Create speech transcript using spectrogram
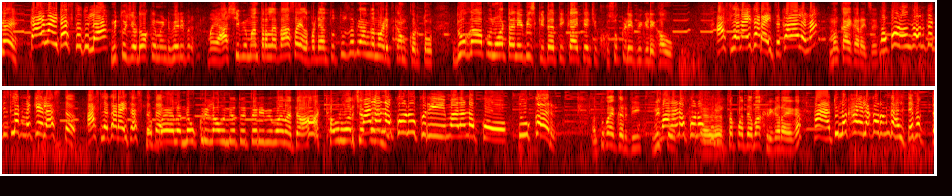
काय? काय माहीत असतं तुला? मी तुझे डॉक्युमेंट व्हेरीफाय अशी बी मंत्रालयात असायला पाहिजे आणि तू तुझं बी अंगणवाडीत काम करतो. दोघं आपण वाटाणे बिस्किट ती काय त्याची सुकडी फिकडी खाऊ. असलं नाही करायचं कळालं ना? मग काय करायचं? मग पळून जाऊन कधीच लग्न केलं असतं. असलं करायचं असतं तर. बायाला नोकरी लावून देतोय तरी बी म्हणा त्या अठ्ठावन्न मला वर्षापर्यंत नको नोकरी मला नको. तू कर. आणि तू काय करती? मला नको नोकरी. चपात्या भाकरी कराय का? हा तुला खायला करून घालते फक्त.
